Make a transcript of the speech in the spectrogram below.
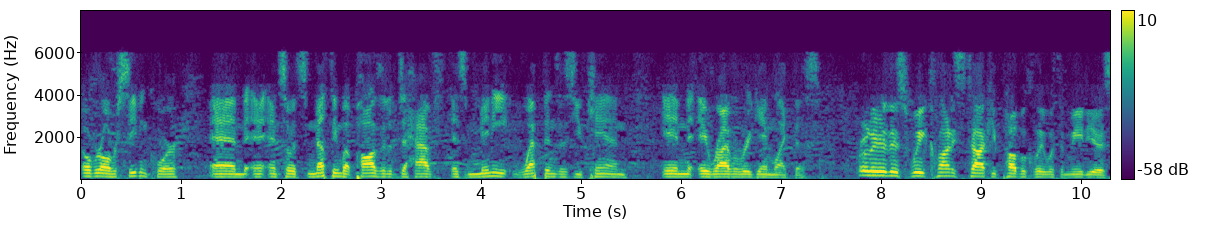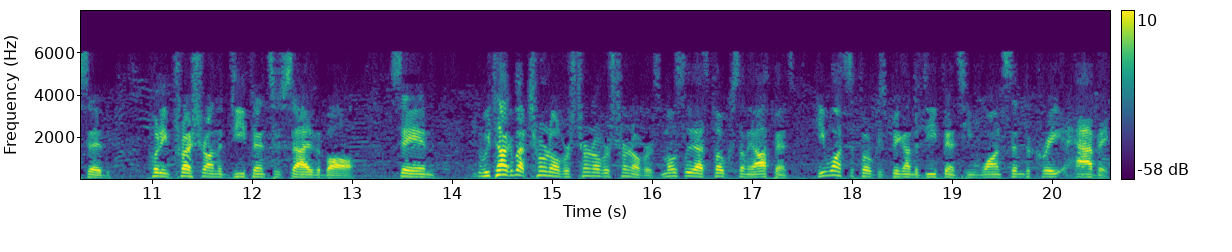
overall receiving corps, and, and and so it's nothing but positive to have as many weapons as you can in a rivalry game like this. Earlier this week, Kalani Sitake publicly with the media said putting pressure on the defensive side of the ball, saying we talk about turnovers, turnovers, turnovers. Mostly that's focused on the offense. He wants to focus big on the defense. He wants them to create havoc.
